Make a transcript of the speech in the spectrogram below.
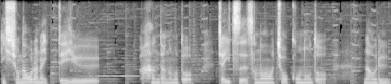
一生治らないっていう判断のもと、じゃあいつその超高濃度治る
